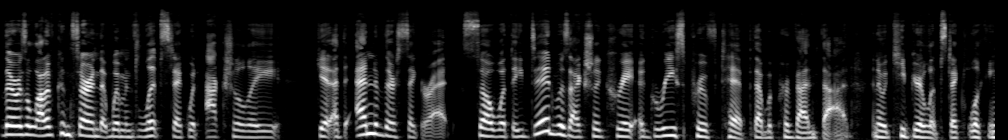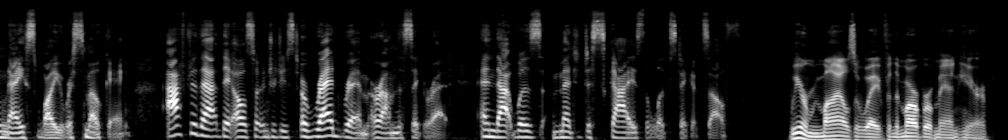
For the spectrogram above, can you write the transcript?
There was a lot of concern that women's lipstick would actually get at the end of their cigarette. So what they did was actually create a grease-proof tip that would prevent that and it would keep your lipstick looking nice while you were smoking. After that, they also introduced a red rim around the cigarette, and that was meant to disguise the lipstick itself. We are miles away from the Marlboro man here.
